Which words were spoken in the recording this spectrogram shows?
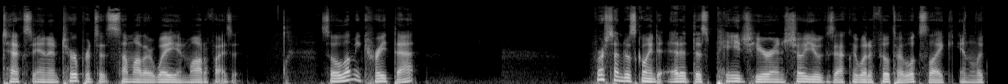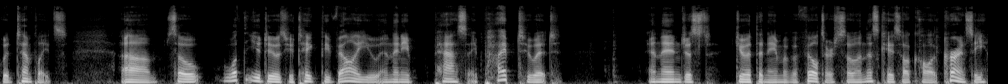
text and interprets it some other way and modifies it. So let me create that. First, I'm just going to edit this page here and show you exactly what a filter looks like in Liquid Templates. Um, so what you do is you take the value and then you pass a pipe to it and then just give it the name of a filter. So in this case, I'll call it currency.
